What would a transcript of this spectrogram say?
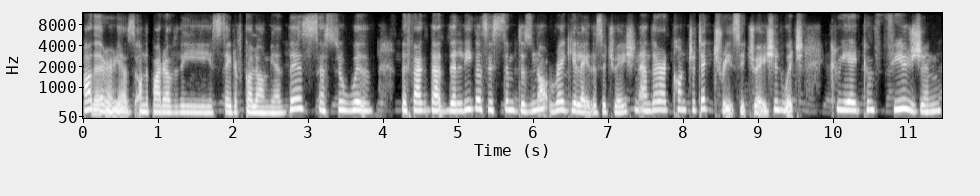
other areas on the part of the state of Colombia. This has to do with the fact that the legal system does not regulate the situation and there are contradictory situations which create confusion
